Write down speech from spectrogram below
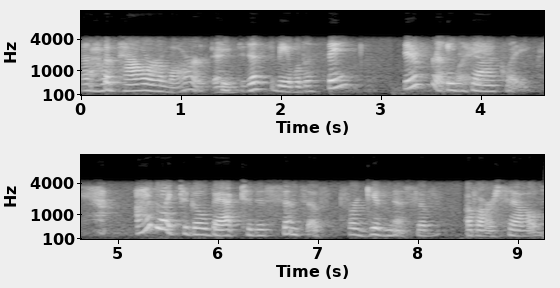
that's uh, the power of art, and just to be able to think differently. Exactly. I'd like to go back to this sense of forgiveness of, of ourselves.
